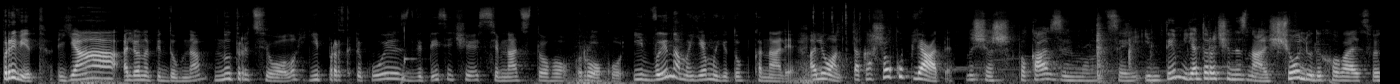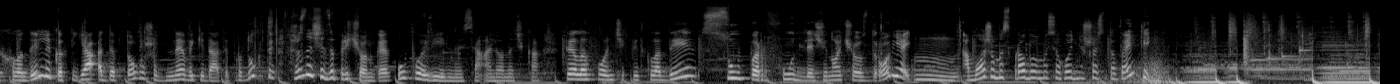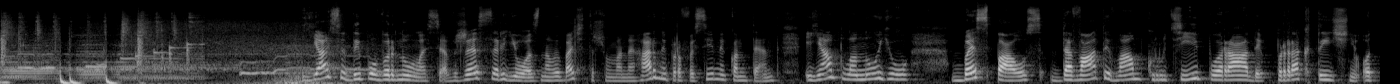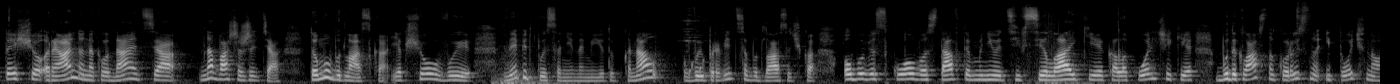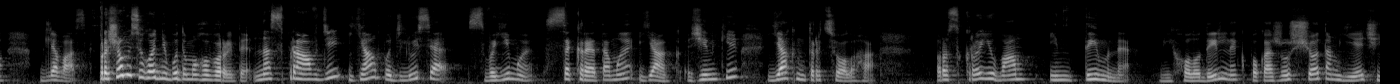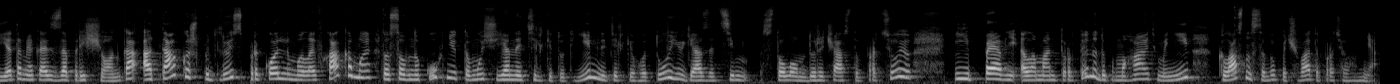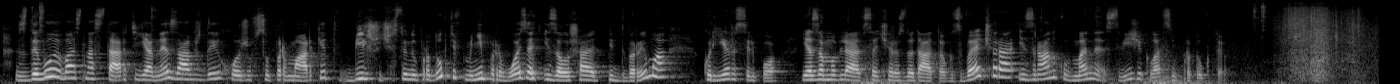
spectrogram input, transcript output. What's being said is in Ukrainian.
Привіт! Я Альона Піддубна, нутриціолог і практикую з 2017 року. І ви на моєму ютуб каналі. Альон, так а що купляти? Ну що ж, показуємо цей інтим. Я, до речі, не знаю, що люди ховають в своїх холодильниках. Я адепт того, щоб не викидати продукти. Що значить запрещенка? Уповільнися, Альоночка. Телефончик відклади. Суперфуд для жіночого здоров'я. а може ми спробуємо сьогодні щось новеньке? Я сюди повернулася. Вже серйозно. Ви бачите, що в мене гарний професійний контент, і я планую без пауз давати вам круті поради, практичні, от те, що реально накладається на ваше життя. Тому, будь ласка, якщо ви не підписані на мій YouTube канал, виправіть це, будь ласка. Обов'язково ставте мені оці всі лайки, колокольчики. Буде класно, корисно і точно для вас. Про що ми сьогодні будемо говорити? Насправді я поділюся своїми секретами як жінки, як нутриціолога. Розкрию вам інтимне. Мій холодильник, покажу, що там є, чи є там якась запрещенка, а також поділюсь прикольними лайфхаками стосовно кухні, тому що я не тільки тут їм, не тільки готую, я за цим столом дуже часто працюю, і певні елементи рутини допомагають мені класно себе почувати протягом дня. Здивую вас на старті. Я не завжди ходжу в супермаркет. Більшу частину продуктів мені привозять і залишають під дверима. Кур'єр сільпо. Я замовляю все через додаток з вечора, і зранку в мене свіжі класні продукти.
